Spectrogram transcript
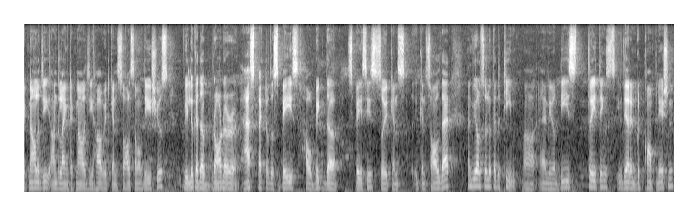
technology, underlying technology, how it can solve some of the issues. We look at the broader aspect of the space, how big the space is, so it can it can solve that. And we also look at the team, uh, and you know these three things, if they are in good combination,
